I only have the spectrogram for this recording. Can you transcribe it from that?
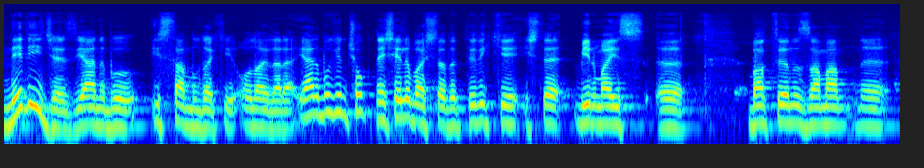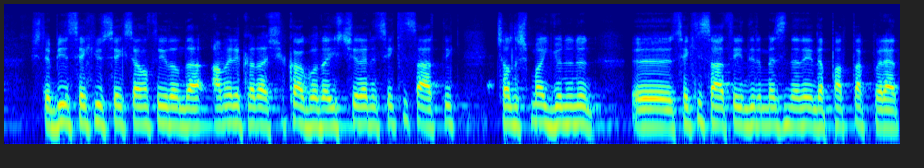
ne diyeceğiz yani bu İstanbul'daki olaylara? Yani bugün çok neşeli başladık. Dedik ki işte 1 Mayıs e, baktığınız zaman e, işte 1886 yılında Amerika'da Chicago'da işçilerin 8 saatlik çalışma gününün e, 8 saate indirilmesi nedeniyle patlak veren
